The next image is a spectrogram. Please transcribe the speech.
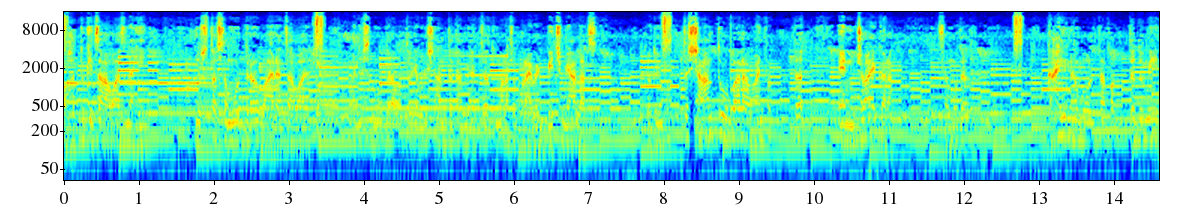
वाहतुकीचा आवाज नाही. नुसता समुद्र वाऱ्याचा आवाज. येतो आणि समुद्रावर तर एवढी शांतता मिळेल जर तुम्हाला असं प्रायव्हेट बीच मिळालाच तर तुम्ही फक्त शांत उभा राहा आणि फक्त एन्जॉय करा. समुद्र. काही न बोलता फक्त तुम्ही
